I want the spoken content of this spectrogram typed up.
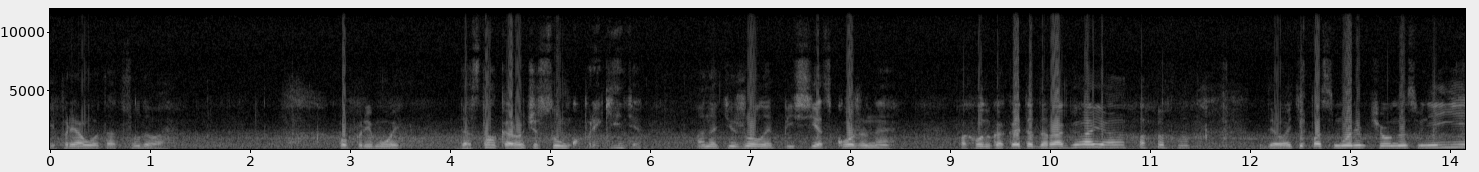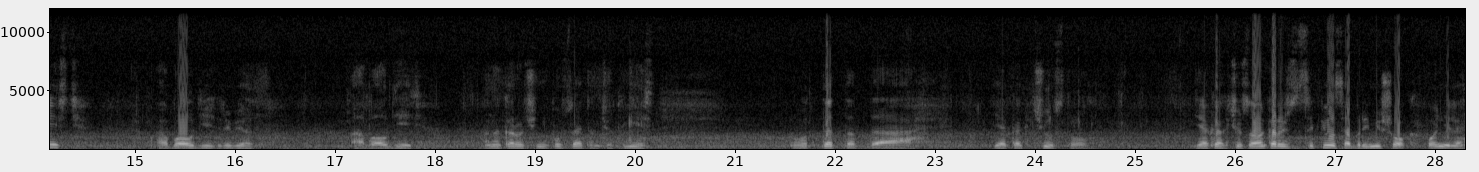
И прям вот отсюда по прямой достал, короче, сумку, прикиньте. Она тяжелая, писец, кожаная. Походу какая-то дорогая. Давайте посмотрим, что у нас в ней есть. Обалдеть, ребят. Обалдеть. Она, короче, не пустая, там что-то есть. Вот это да. Я как чувствовал. Я как чувствовал. Она, короче, зацепилась об ремешок. Поняли?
